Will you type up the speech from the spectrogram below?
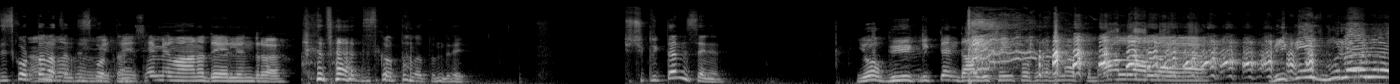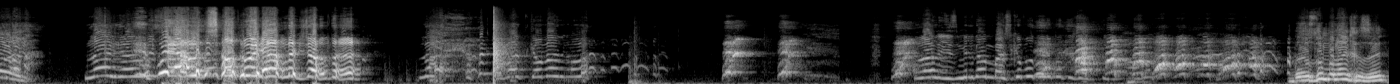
Discord'dan Amına atın koyayım, Discord'dan. Reis, Hemen anı değerlendir ha. Discord'dan atın direkt. Küçüklükten mi senin? Yok büyüklükten daha geçen fotoğrafını attım. Allah Allah ya. Big Reis bu ne oğlum? Lan yanlış. Bu yanlış oldu bu yanlış oldu. Lan kapat kapat kapat. Lan İzmir'den başka fotoğraf atacaktım. Bozdun mu lan kızı?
